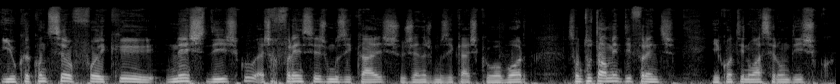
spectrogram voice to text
e o que aconteceu foi que neste disco as referências musicais, os géneros musicais que eu abordo, são totalmente diferentes. E continua a ser um disco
